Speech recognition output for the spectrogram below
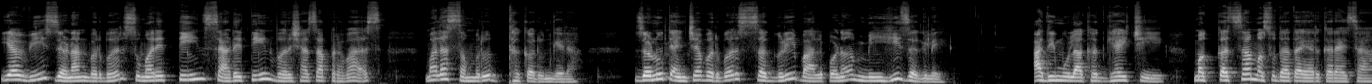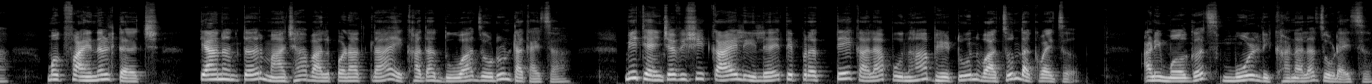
या वीस जणांबरोबर सुमारे तीन साडेतीन वर्षाचा प्रवास मला समृद्ध करून गेला. जणू त्यांच्याबरोबर सगळी बालपणं मीही जगले. आधी मुलाखत घ्यायची मग कच्चा मसुदा तयार करायचा मग फायनल टच त्यानंतर माझ्या बालपणातला एखादा दुवा जोडून टाकायचा. मी त्यांच्याविषयी काय लिहिलंय ते प्रत्येकाला पुन्हा भेटून वाचून दाखवायचं. आणि मगच मूळ लिखाणाला जोडायचं.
